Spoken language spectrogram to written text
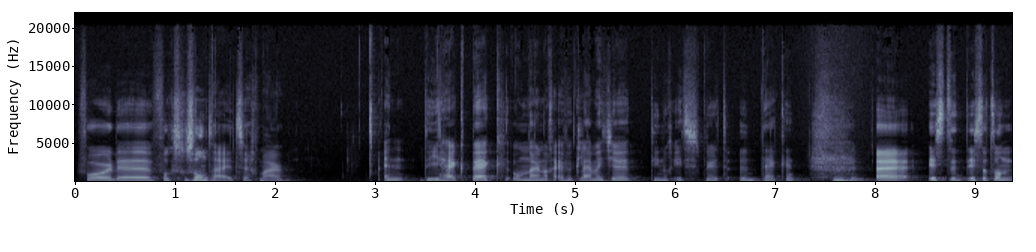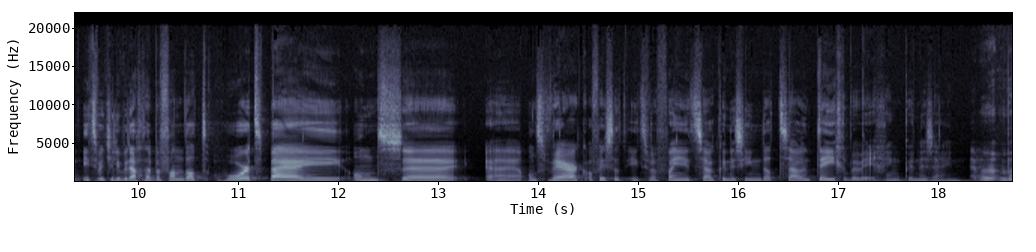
voor de volksgezondheid, zeg maar. En die hackpack, om daar nog even een klein beetje die nog iets meer te unpacken. Eh, is, de, is dat dan iets wat jullie bedacht hebben van dat hoort bij ons, eh, eh, ons werk? Of is dat iets waarvan je het zou kunnen zien dat zou een tegenbeweging kunnen zijn? We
